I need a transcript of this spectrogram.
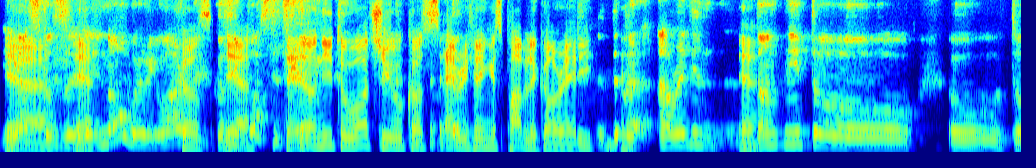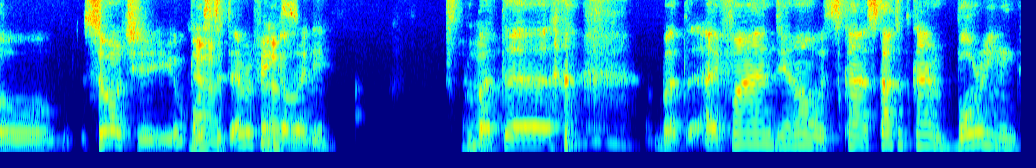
Yeah, yes, because uh, yeah. they know where you are because yeah. you posted. They don't need to watch you because everything is public already. already yeah. don't need to uh, to search. You posted everything yes. already. But uh, but I find you know it's kind of started kind of boring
